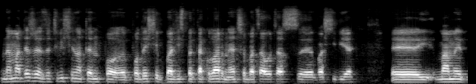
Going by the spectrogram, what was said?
Na Maderze rzeczywiście na ten po- podejście bardziej spektakularne trzeba cały czas e, właściwie e, mamy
